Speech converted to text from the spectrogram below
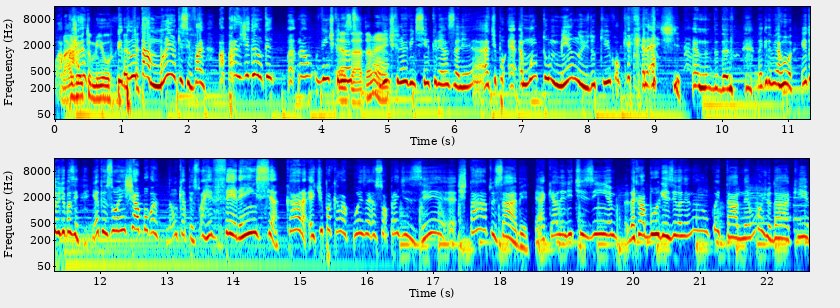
Mais de parada- 8 mil. pelo tamanho que se faz, uma parada gigante. Não, 20 crianças. Exatamente. 20 crianças, 25 crianças ali. É, tipo, é, é muito menos do que qualquer creche daqui da minha rua. Então, tipo assim, e a pessoa enche a boca. Não que a pessoa é referência. Cara, é tipo aquela coisa, é só pra dizer é, status, sabe? É aquela elitezinha, daquela burguesia. dizer, Não, coitado, né? Vamos ajudar aqui.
